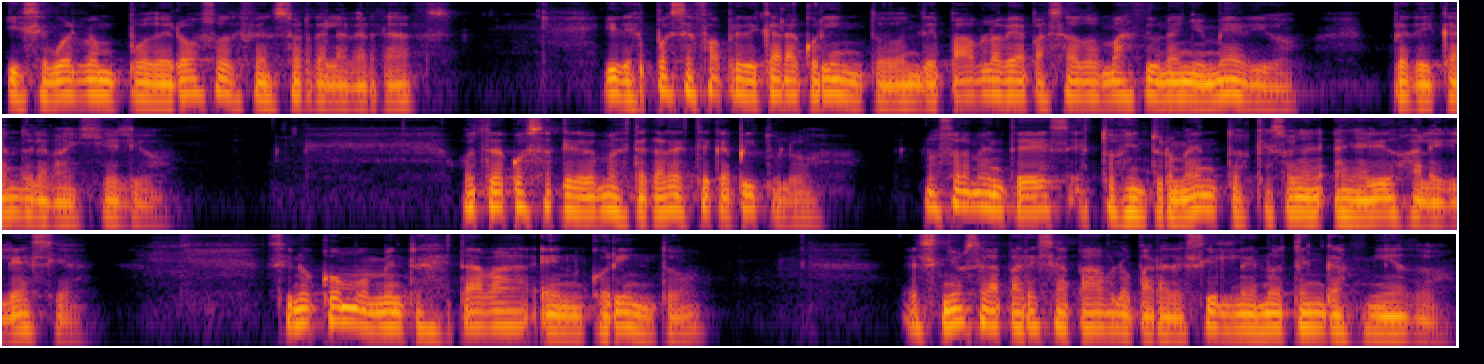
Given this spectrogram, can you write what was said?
y se vuelve un poderoso defensor de la verdad. Y después se fue a predicar a Corinto, donde Pablo había pasado más de un año y medio predicando el Evangelio. Otra cosa que debemos destacar de este capítulo no solamente es estos instrumentos que son añadidos a la iglesia, sino como mientras estaba en Corinto, el Señor se le aparece a Pablo para decirle no tengas miedo.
